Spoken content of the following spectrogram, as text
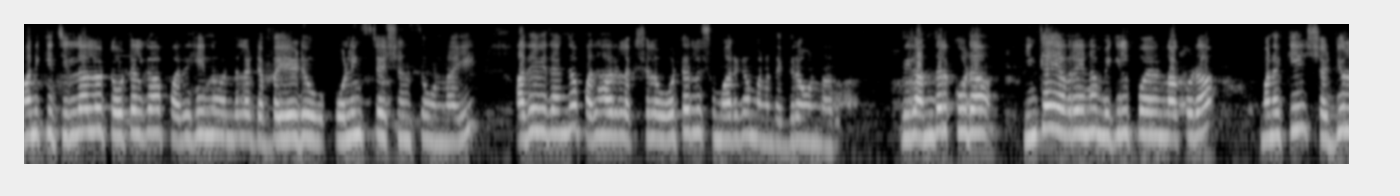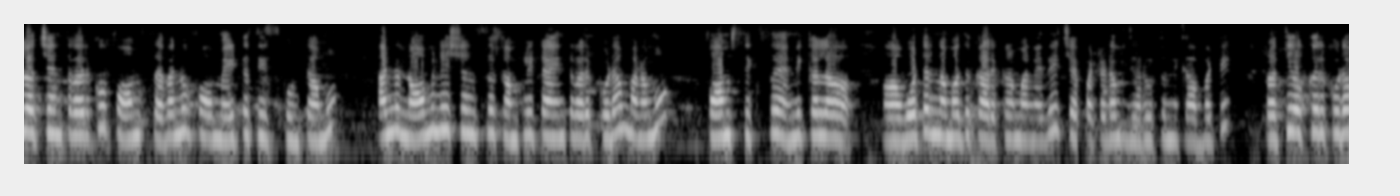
మనకి జిల్లాలో టోటల్గా పదిహేను వందల డెబ్బై ఏడు పోలింగ్ స్టేషన్స్ ఉన్నాయి. అదేవిధంగా పదహారు లక్షల ఓటర్లు సుమారుగా మన దగ్గర ఉన్నారు. వీళ్ళందరూ కూడా ఇంకా ఎవరైనా మిగిలిపోయినా కూడా మనకి షెడ్యూల్ వచ్చేంత వరకు ఫామ్ సెవెన్ ఫామ్ ఎయిట్ తీసుకుంటాము. అండ్ నామినేషన్స్ కంప్లీట్ అయ్యేంత వరకు కూడా మనము ఫామ్ సిక్స్ ఎన్నికల ఓటర్ నమోదు కార్యక్రమం అనేది చేపట్టడం జరుగుతుంది కాబట్టి ప్రతి ఒక్కరు కూడా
